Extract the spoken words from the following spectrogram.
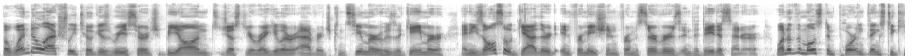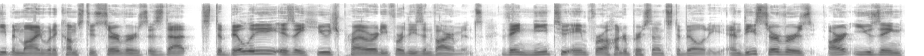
But Wendell actually took his research beyond just your regular average consumer who's a gamer, and he's also gathered information from servers in the data center. One of the most important things to keep in mind when it comes to servers is that stability is a huge priority for these environments. They need to aim for 100% stability, and these servers aren't using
